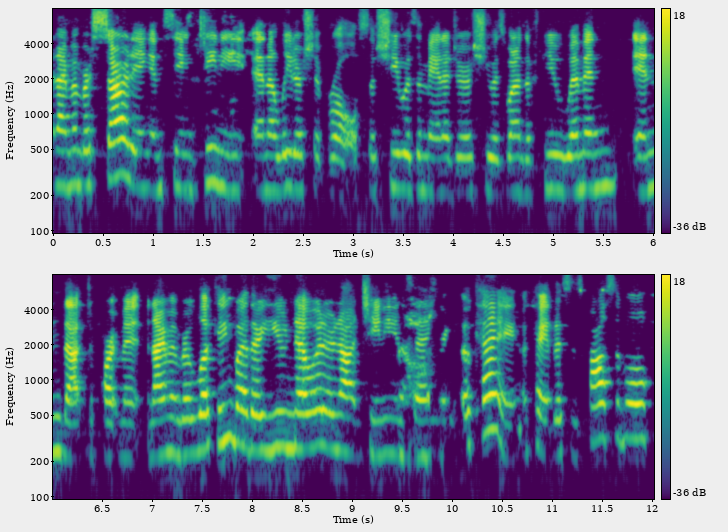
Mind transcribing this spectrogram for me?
And I remember starting and seeing Jeannie in a leadership role. So she was a manager. She was one of the few women in that department. And I remember looking, whether you know it or not, Jeannie, and saying, okay, okay, this is possible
